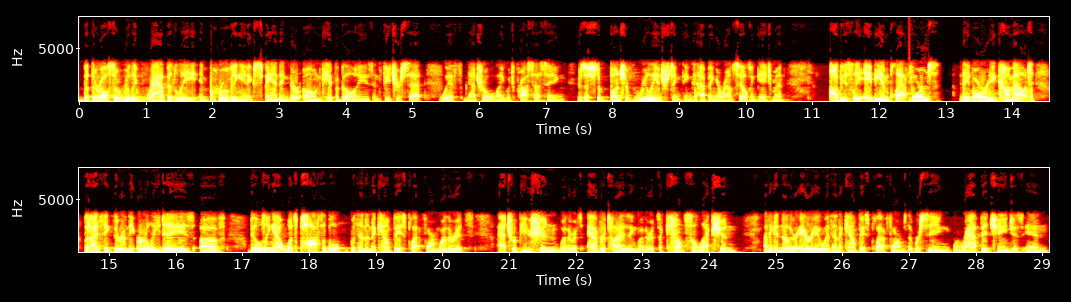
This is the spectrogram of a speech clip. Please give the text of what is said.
but they're also really rapidly improving and expanding their own capabilities and feature set with natural language processing. There's just a bunch of really interesting things happening around sales engagement. Obviously, ABM platforms, they've already come out, but I think they're in the early days of building out what's possible within an account based platform, whether it's attribution, whether it's advertising, whether it's account selection. I think another area within account based platforms that we're seeing rapid changes in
